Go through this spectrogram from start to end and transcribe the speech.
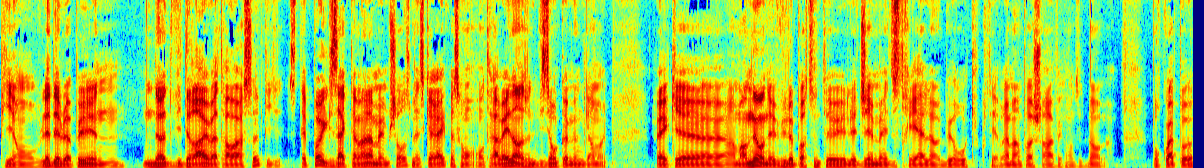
Puis on voulait développer une, notre vie de rêve à travers ça. Puis c'était pas exactement la même chose, mais c'est correct parce qu'on travaillait dans une vision commune quand même. Fait que, euh, à un moment donné, on a vu l'opportunité, le gym industriel, un bureau qui coûtait vraiment pas cher. Fait qu'on s'est dit, bon, pourquoi pas?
